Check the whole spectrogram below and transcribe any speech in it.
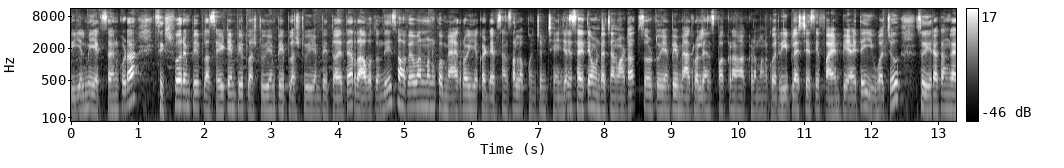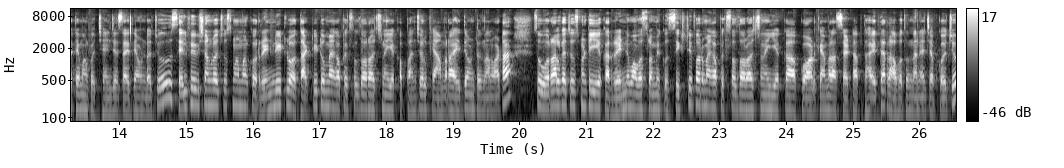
రియల్మీ ఎక్స్ సెవెన్ కూడా six four MP plus eight MP plus two MP plus two ఎంపీతో అయితే రాబోతుంది. సో అవే మనకు మ్యాక్రో ఈ యొక్క డెప్ సెన్సార్లో కొంచెం కొంచెం చేంజెస్ అయితే ఉండొచ్చు అనమాట so two MP macro lens పక్కన అక్కడ మనకు రీప్లేస్ చేసి ఫైవ్ ఎంపీ అయితే ఇవ్వచ్చు. సో ఈ రకంగా అయితే మనకు చేంజెస్ అయితే ఉండొచ్చు. సెల్ఫీ విషయంలో చూసినా మనకు రెండిట్లో థర్టీ టూ మెగా పిక్సెల్ ద్వారా వచ్చిన ఈ యొక్క పంచువల్ కెమెరా అయితే ఉంటుంది అనమాట సో ఓవరాల్గా చూసుకుంటే ఈ యొక్క రెండు మొబైల్స్లో మీకు సిక్స్టీ ఫోర్ మెగా పిక్సెల్ ద్వారా వచ్చిన ఈ యొక్క క్వాడ్ కెమెరా సెటప్తో అయితే రాబోతుందనే చెప్పుకోవచ్చు.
